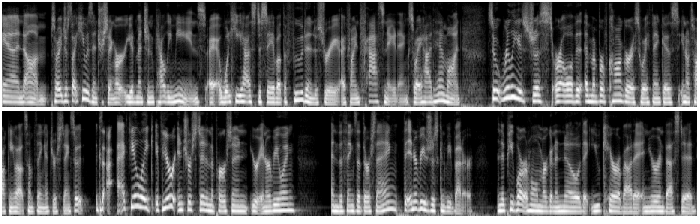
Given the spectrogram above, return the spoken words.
And um, so I just thought he was interesting. Or you had mentioned Calley Means. I, what he has to say about the food industry, I find fascinating. So I had him on. So it really is just, or I'll have a member of Congress who I think is, you know, talking about something interesting. So because I, I feel like if you're interested in the person you're interviewing and the things that they're saying, the interview is just going to be better. And the people at home are going to know that you care about it and you're invested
